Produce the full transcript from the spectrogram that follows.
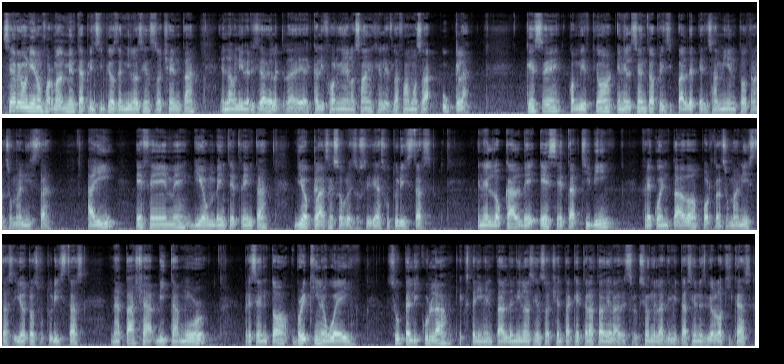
se reunieron formalmente a principios de 1980 en la Universidad de, California en Los Ángeles, la famosa UCLA, que se convirtió en el centro principal de pensamiento transhumanista. Ahí, FM-2030 dio clases sobre sus ideas futuristas. En el local de EZTV, frecuentado por transhumanistas y otros futuristas, Natasha Vita Moore presentó Breaking Away, su película experimental de 1980 que trata de la destrucción de las limitaciones biológicas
